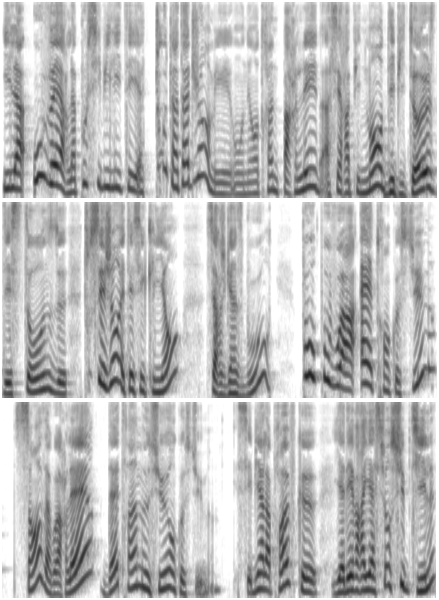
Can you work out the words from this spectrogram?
il a ouvert la possibilité à tout un tas de gens, mais on est en train de parler assez rapidement des Beatles, des Stones, de... tous ces gens étaient ses clients, Serge Gainsbourg, pour pouvoir être en costume sans avoir l'air d'être un monsieur en costume. C'est bien la preuve qu'il y a des variations subtiles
